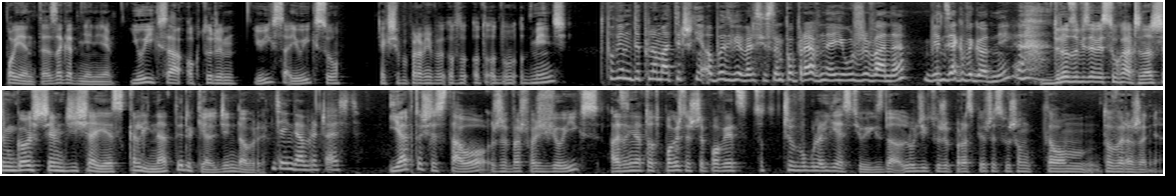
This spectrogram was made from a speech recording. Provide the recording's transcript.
pojęte zagadnienie UX-a, o którym UX-a, UX-u, jak się poprawnie od, od, od, odmienić? Powiem dyplomatycznie, obydwie wersje są poprawne i używane, więc jak wygodniej. Drodzy widzowie słuchacze, naszym gościem dzisiaj jest Kalina Tyrkiel. Dzień dobry. Dzień dobry, cześć. Jak to się stało, że weszłaś w UX? Ale zanim na to odpowiesz, to jeszcze powiedz, co, czym w ogóle jest UX dla ludzi, którzy po raz pierwszy słyszą to, to wyrażenie.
